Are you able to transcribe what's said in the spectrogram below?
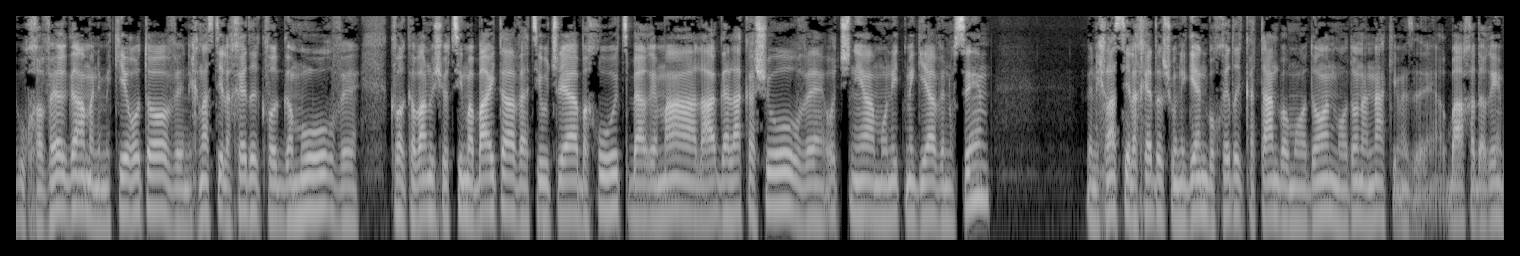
הוא חבר גם, אני מכיר אותו, ונכנסתי לחדר כבר גמור, וכבר קבענו שיוצאים הביתה, והציוד שלי היה בחוץ, בערימה, על העגלה קשור, ועוד שנייה המונית מגיעה ונוסעים. ונכנסתי לחדר שהוא ניגן בו, חדר קטן במועדון, מועדון ענק עם איזה ארבעה חדרים.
